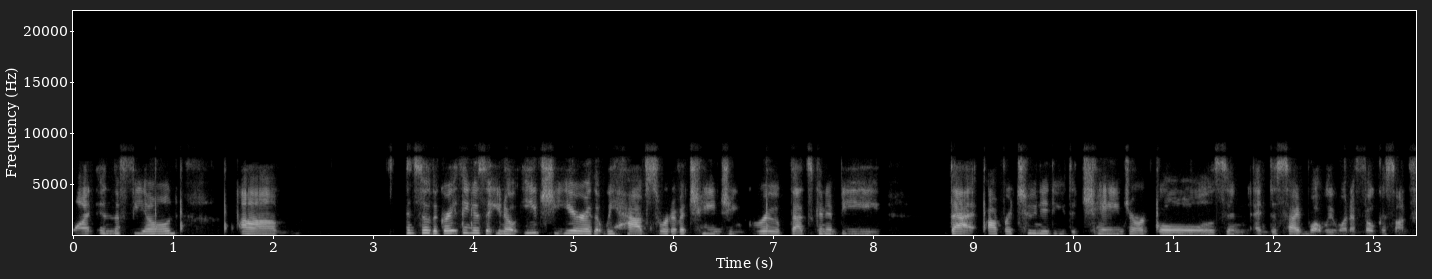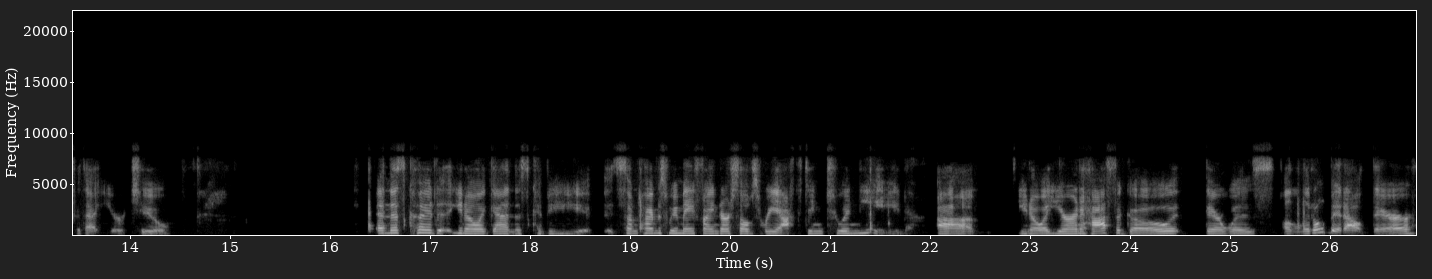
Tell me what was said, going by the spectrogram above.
want in the field. Um, and so the great thing is that, you know, each year that we have sort of a changing group, that's going to be that opportunity to change our goals and, and decide what we want to focus on for that year too. And this could, you know, again, this could be, sometimes we may find ourselves reacting to a need. Um, you know, a year and a half ago, there was a little bit out there,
